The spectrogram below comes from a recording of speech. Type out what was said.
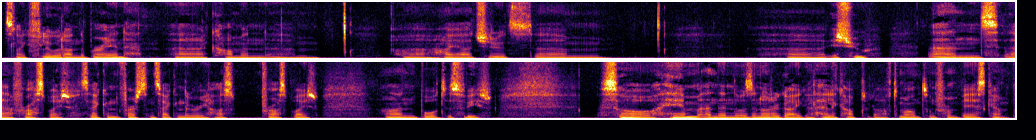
It's like fluid on the brain, uh, common um, uh, high altitude um, uh, issue, and uh, frostbite, second, first and second degree frostbite on both his feet. So him, and then there was another guy got helicoptered off the mountain from base camp.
